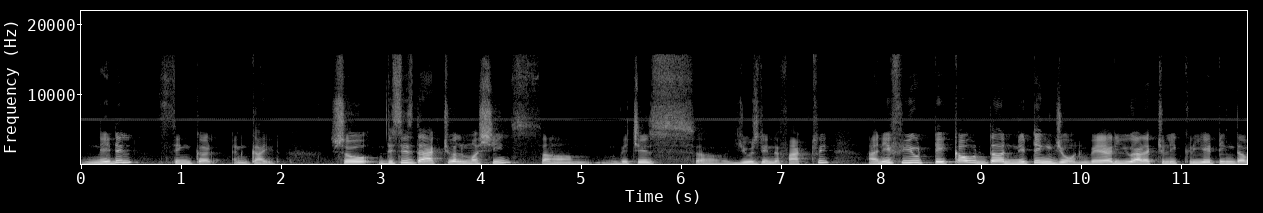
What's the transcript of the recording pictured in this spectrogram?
needle, sinker and guide. So, this is the actual machines um, which is uh, used in the factory and if you take out the knitting zone where you are actually creating the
